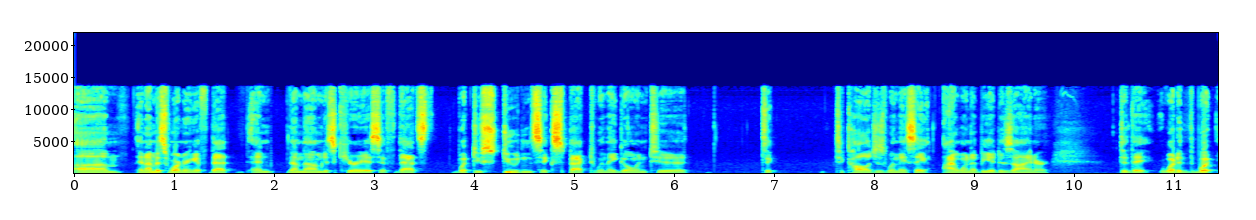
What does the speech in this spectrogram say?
Um, and I'm just wondering if that, and now I'm just curious if that's what do students expect when they go into to to colleges when they say I want to be a designer. Do they what did what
